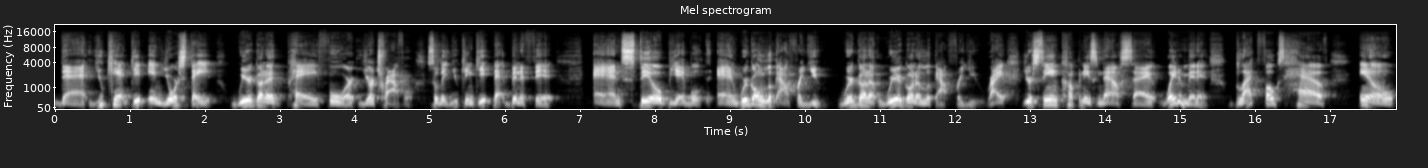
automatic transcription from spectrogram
that you can't get in your state, we're going to pay for your travel so that you can get that benefit and still be able, and we're going to look out for you we're gonna we're gonna look out for you right you're seeing companies now say wait a minute black folks have you know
